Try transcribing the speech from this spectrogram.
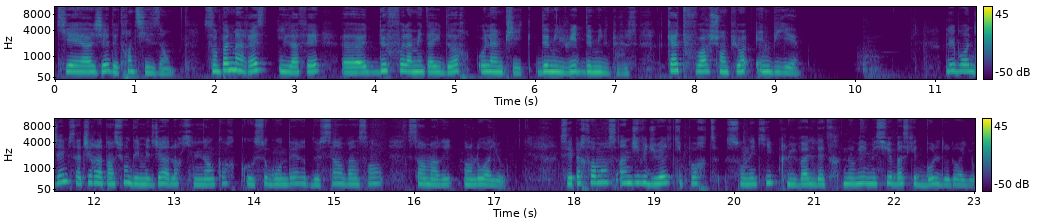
qui est âgé de 36 ans. Son palmarès, il a fait euh, deux fois la médaille d'or olympique, 2008-2012, quatre fois champion NBA. LeBron James attire l'attention des médias alors qu'il n'est encore qu'au secondaire de Saint-Vincent-Saint-Marie dans l'Ohio. Ses performances individuelles qui portent son équipe lui valent d'être nommé Monsieur Basketball de l'Ohio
